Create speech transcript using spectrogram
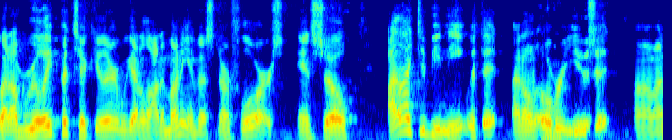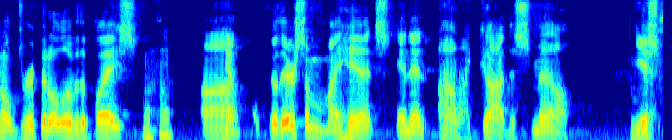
But I'm really particular. We got a lot of money invested in our floors, and so I like to be neat with it. I don't Mhm. overuse it. Um, I don't drip it all over the place. Mhm. Um, Yep. So there's some of my hints, and then oh my god, the smell! Yes. It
